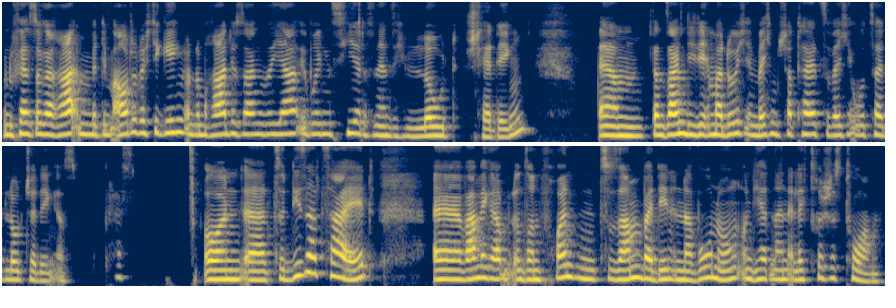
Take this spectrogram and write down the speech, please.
Und du fährst sogar mit dem Auto durch die Gegend und im Radio sagen sie, ja, übrigens hier, das nennt sich Load Shedding. Ähm, dann sagen die dir immer durch, in welchem Stadtteil zu welcher Uhrzeit Load Shedding ist. Krass. Und äh, zu dieser Zeit äh, waren wir gerade mit unseren Freunden zusammen bei denen in der Wohnung und die hatten ein elektrisches Tor.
